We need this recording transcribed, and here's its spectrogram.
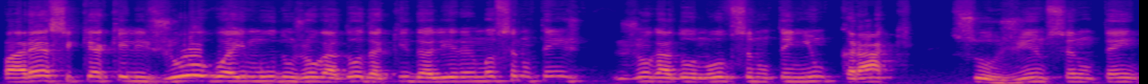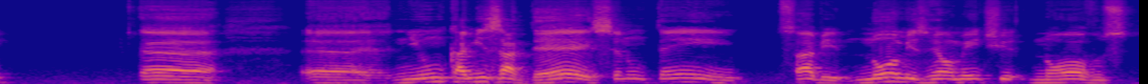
parece que aquele jogo aí muda um jogador daqui dali, né? mas você não tem jogador novo, você não tem nenhum craque surgindo, você não tem é, é, nenhum camisa 10, você não tem, sabe, nomes realmente novos.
